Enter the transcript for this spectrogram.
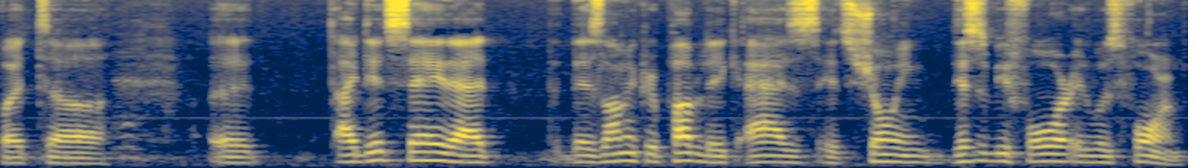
But uh, I did say that the Islamic Republic, as it's showing, this is before it was formed,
